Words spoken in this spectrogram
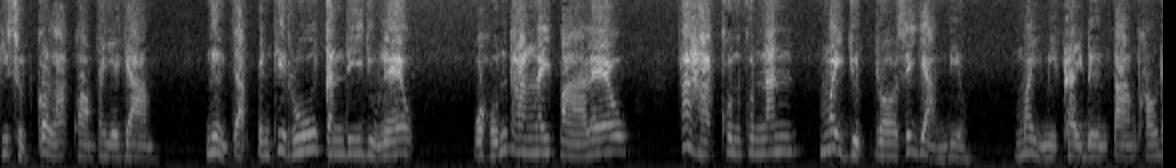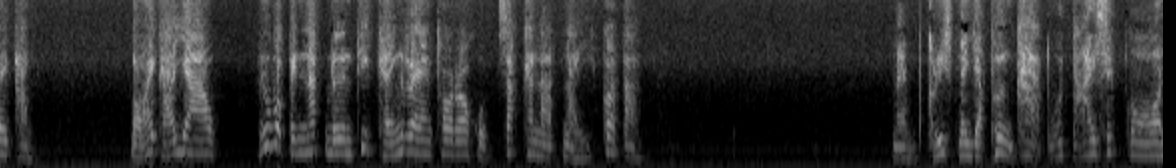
ที่สุดก็ละความพยายาม เนื่องจากเป็นที่รู้กันดีอยู่แล้ว ว่าหนทางในป่าแล้ว ถ้าหากคนคนนั้นไม่หยุดรอสัอย่างเดียว ไม่มีใครเดินตามเขาได้ทัน ต่อให้ขายาว หรือว่าเป็นนักเดินที่แข็งแรงทรหดสักขนาดไหนก็ตามแม่มคริสนะอย่าเพิ่งฆ่าตัวตายซะก่อน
